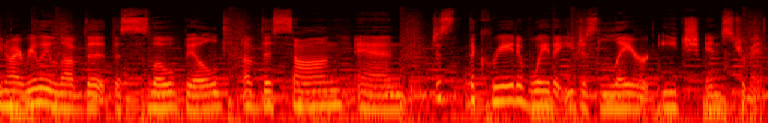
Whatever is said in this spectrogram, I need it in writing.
You know, I really love the the slow build of this song and just the creative way that you just layer each instrument.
